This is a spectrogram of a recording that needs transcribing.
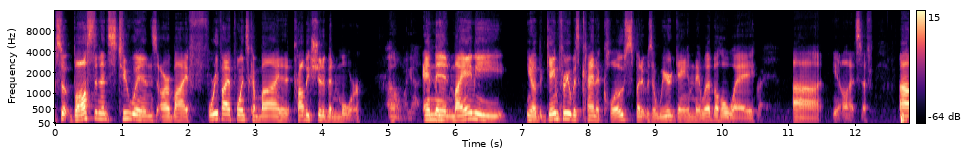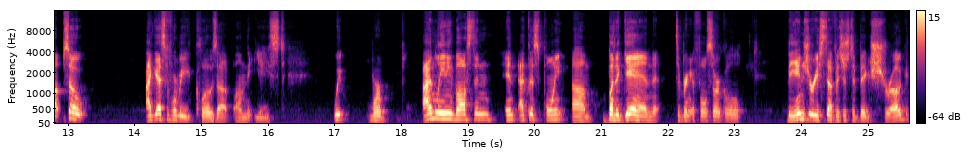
So Boston's two wins are by 45 points combined, and it probably should have been more. Oh my god! And then Miami you know, the game three was kind of close, but it was a weird game. They led the whole way, right. uh, you know, all that stuff. Uh, so I guess before we close up on the East, we we're I'm leaning Boston in, at this point. Um, but again, to bring it full circle, the injury stuff is just a big shrug.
